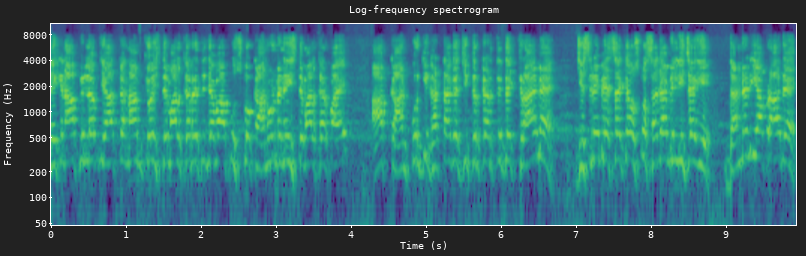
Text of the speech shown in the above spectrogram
लेकिन आप फिर लफ्ज जिहाद का नाम क्यों इस्तेमाल कर रहे थे जब आप उसको कानून में नहीं इस्तेमाल कर पाए? आप कानपुर की घटना का ज़िक्र करते थे, क्राइम है। जिसने भी ऐसा किया, उसको सजा मिलनी चाहिए। दंडनीय अपराध है।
